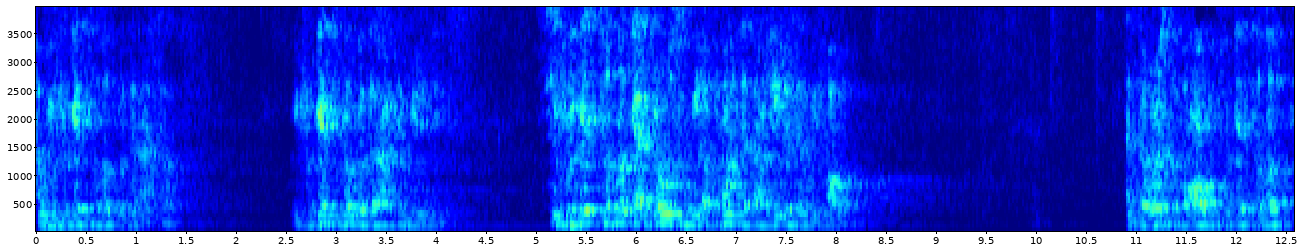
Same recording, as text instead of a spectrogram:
And we forget to look within ourselves. We forget to look within our communities. We forget to look at those who we appoint as our leaders and we follow. And the worst of all, we forget to look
